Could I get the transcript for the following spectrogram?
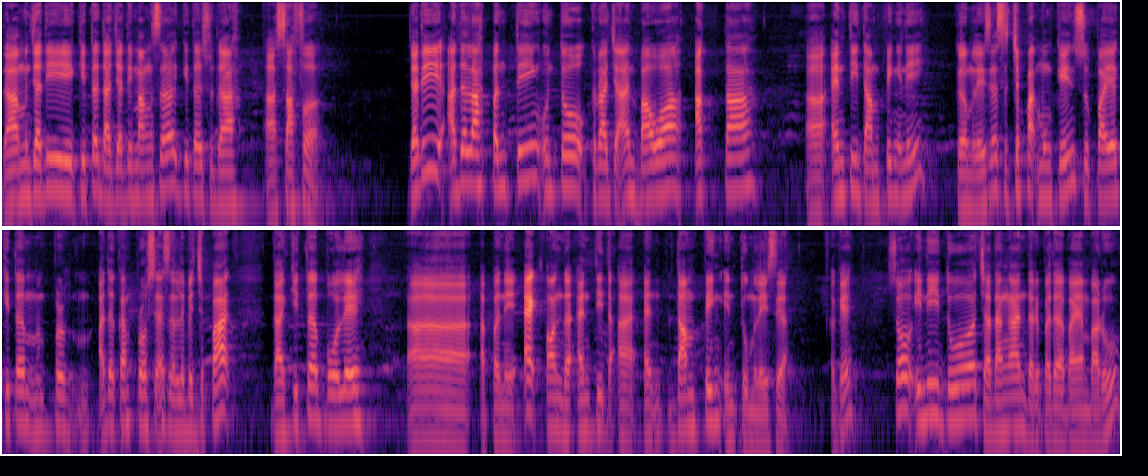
dah menjadi kita dah jadi mangsa kita sudah uh, suffer. Jadi adalah penting untuk kerajaan bawa akta uh, anti dumping ini ke Malaysia secepat mungkin supaya kita memper, adakan proses yang lebih cepat dan kita boleh uh, apa ni act on the anti uh, dumping into Malaysia. Okay? So ini dua cadangan daripada Bayan Baru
